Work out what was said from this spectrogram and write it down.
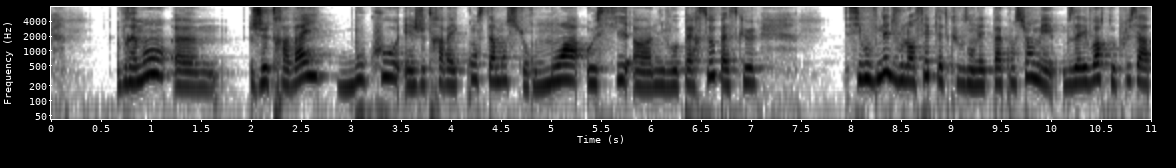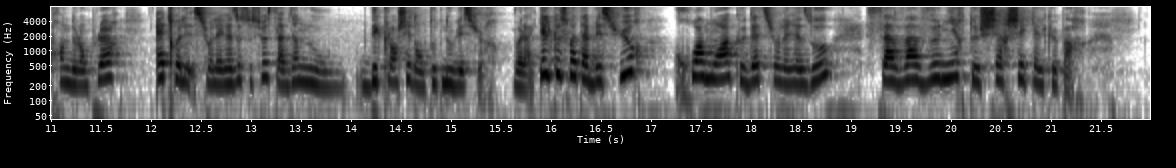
vraiment, euh, je travaille beaucoup et je travaille constamment sur moi aussi à un niveau perso parce que si vous venez de vous lancer, peut-être que vous n'en êtes pas conscient, mais vous allez voir que plus ça va prendre de l'ampleur, être sur les réseaux sociaux, ça vient nous déclencher dans toutes nos blessures. Voilà, quelle que soit ta blessure, crois-moi que d'être sur les réseaux, ça va venir te chercher quelque part.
